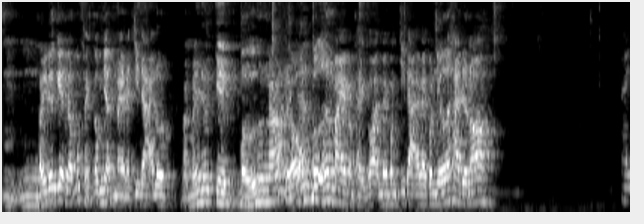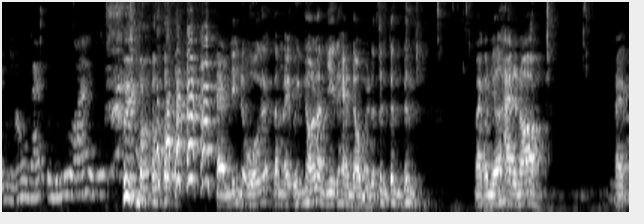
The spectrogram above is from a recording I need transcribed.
Ừ, ừ. mấy đứa kia nó cũng phải công nhận mày là chị đại luôn. Mà mấy đứa kia bự hơn nó nữa đúng bự hơn mày mà phải gọi mày bằng chị đại mày còn nhớ hai đứa nó tại nhỏ con gái tôi bính quá chứ. Hèn gì đồ tầm này uýnh nó làm gì? Hèn đầu mày nó tưng tưng tưng. Mày còn nhớ hai đứa nó không? Hay, Đó,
